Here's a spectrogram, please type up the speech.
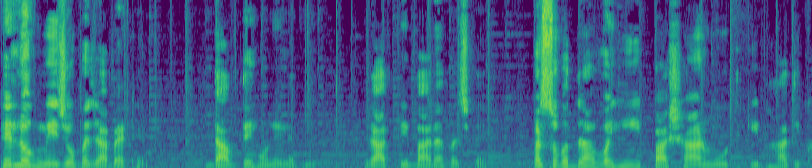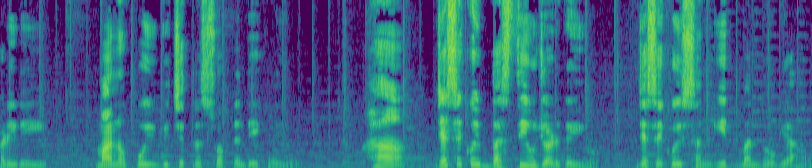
फिर लोग मेजों पर जा बैठे। दावतें होने लगी। रात के बारह बज गए। पर सुभद्रा वहीं पाषाण मूर्ति की भांति खड़ी रही। मानो कोई विचित्र स्वप्न देख रही हो। हाँ जैसे कोई बस्ती उजड़ गई हो, जैसे कोई संगीत बंद हो गया हो,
